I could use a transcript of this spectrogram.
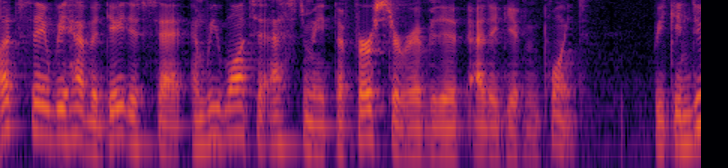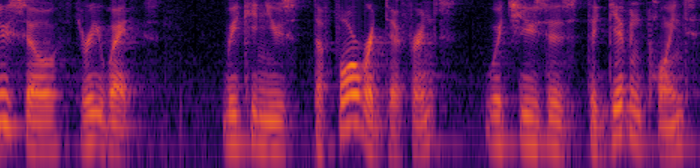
Let's say we have a data set and we want to estimate the first derivative at a given point. We can do so three ways. We can use the forward difference, which uses the given point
